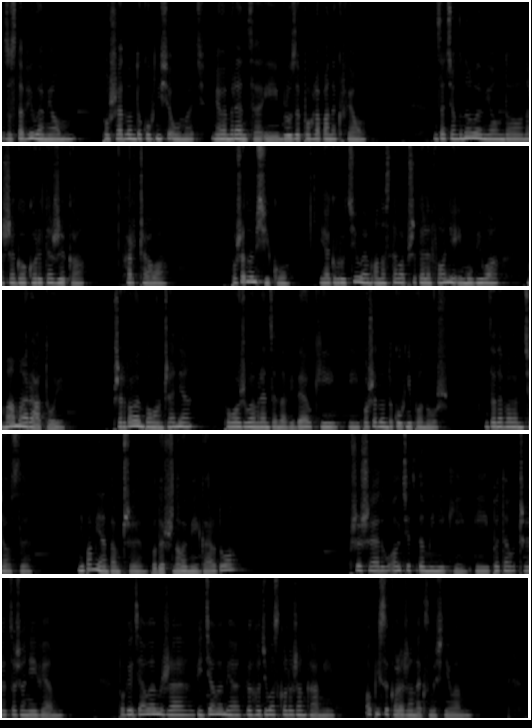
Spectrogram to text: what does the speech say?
Zostawiłem ją. Poszedłem do kuchni się umyć. Miałem ręce i bluzę pochlapane krwią. Zaciągnąłem ją do naszego korytarzyka. Harczała. Poszedłem siku. Jak wróciłem, ona stała przy telefonie i mówiła: Mama, ratuj. Przerwałem połączenie, położyłem ręce na widełki i poszedłem do kuchni po nóż. Zadawałem ciosy. Nie pamiętam, czy poderżnąłem jej gardło. Przyszedł ojciec Dominiki i pytał, czy coś o niej wiem. Powiedziałem, że widziałem, jak wychodziła z koleżankami. Opisy koleżanek zmyśliłem.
